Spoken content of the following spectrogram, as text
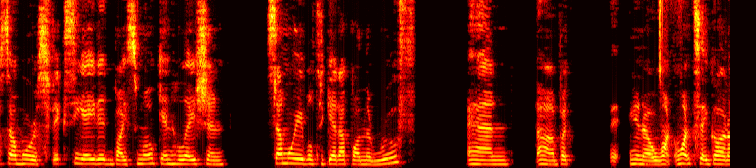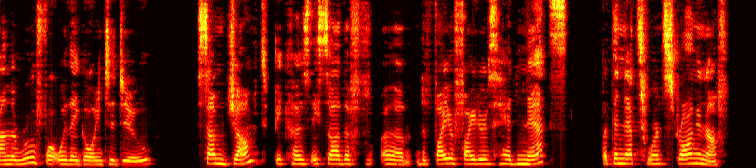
some were asphyxiated by smoke inhalation. Some were able to get up on the roof. And, uh, but, you know, once they got on the roof, what were they going to do? Some jumped because they saw the, um, the firefighters had nets, but the nets weren't strong enough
